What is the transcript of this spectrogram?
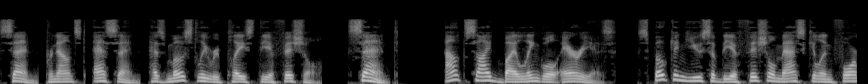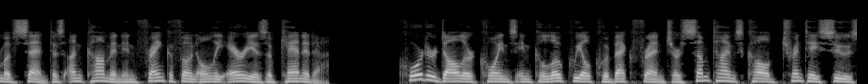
cenne pronounced, essen, has mostly replaced the official cent outside bilingual areas. Spoken use of the official masculine form of cent is uncommon in francophone-only areas of Canada. Quarter-dollar coins in colloquial Quebec French are sometimes called trente sous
